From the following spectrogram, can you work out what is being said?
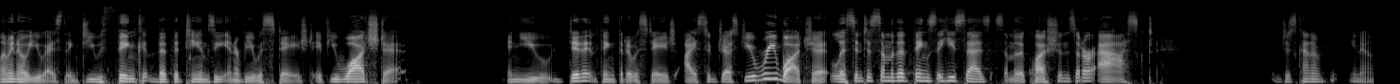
let me know what you guys think. Do you think that the TMZ interview was staged? If you watched it and you didn't think that it was staged, I suggest you rewatch it, listen to some of the things that he says, some of the questions that are asked, and just kind of, you know,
